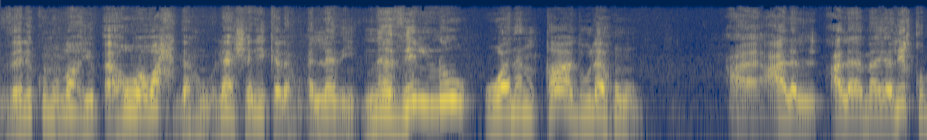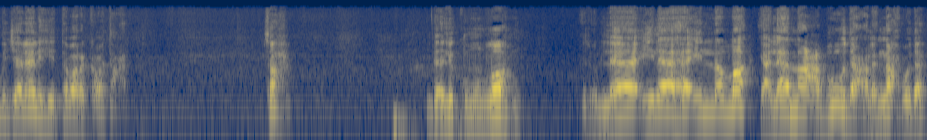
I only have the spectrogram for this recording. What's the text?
ذلكم الله يبقى هو وحده لا شريك له الذي نذل وننقاد له على على ما يليق بجلاله تبارك وتعالى. صح؟ ذلكم الله. تقول لا إله إلا الله يعني لا معبود على النحو ده.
